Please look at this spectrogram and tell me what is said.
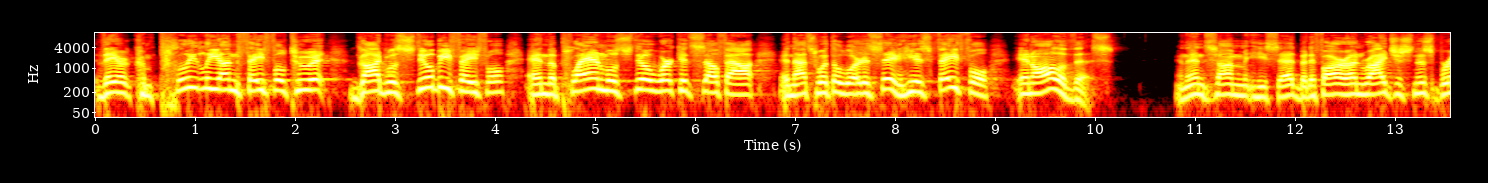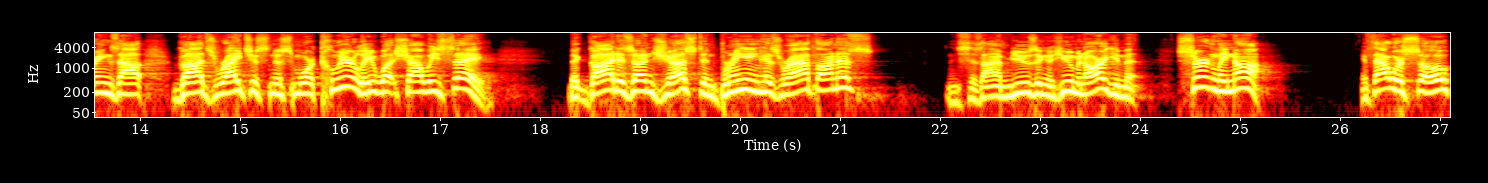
they are completely unfaithful to it, God will still be faithful and the plan will still work itself out. And that's what the Lord is saying. He is faithful in all of this. And then some, he said, but if our unrighteousness brings out God's righteousness more clearly, what shall we say? That God is unjust in bringing his wrath on us? And he says, I am using a human argument. Certainly not. If that were so,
